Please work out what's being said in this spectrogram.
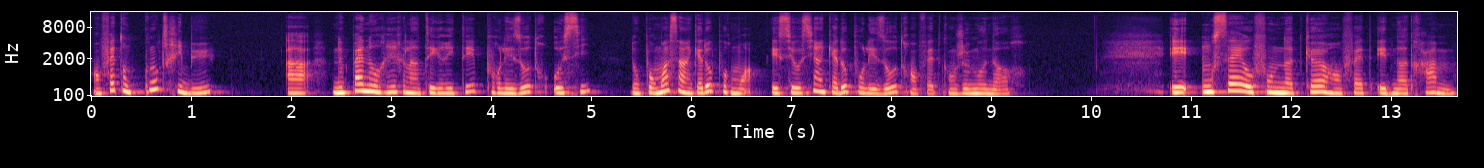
en fait on contribue à ne pas nourrir l'intégrité pour les autres aussi. Donc pour moi c'est un cadeau pour moi. Et c'est aussi un cadeau pour les autres en fait quand je m'honore. Et on sait au fond de notre cœur, en fait, et de notre âme,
